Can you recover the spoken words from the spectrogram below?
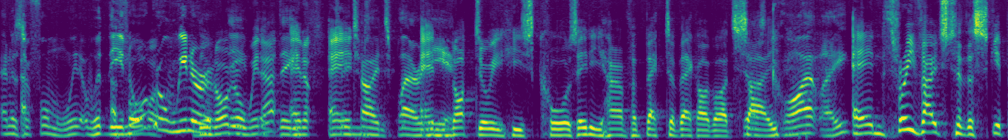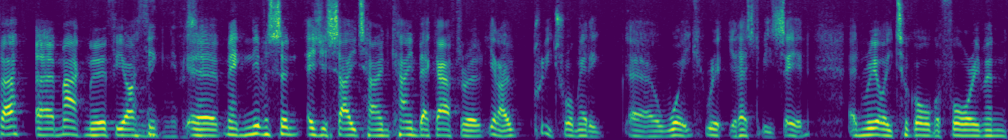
And as a former winner, with the A former- winner, the inaugural the, winner, the and, and, Tones Player and Year, not doing his cause any harm for back to back, I might Just say. quietly. And three votes to the skipper, uh, Mark Murphy. I think Magnificent. uh, magnificent, as you say, Tone came back after a you know pretty traumatic uh, week. It has to be said, and really took all before him and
